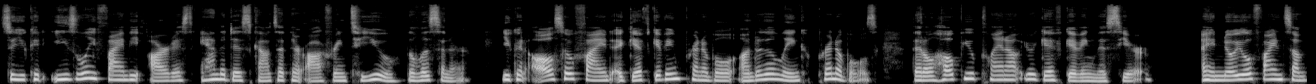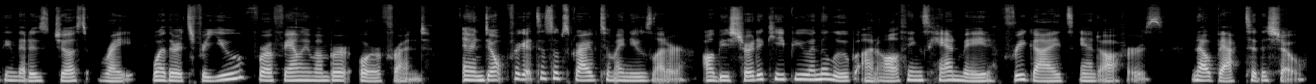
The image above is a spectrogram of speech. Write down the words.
so you could easily find the artists and the discounts that they're offering to you, the listener. You can also find a gift giving printable under the link Printables that'll help you plan out your gift giving this year. I know you'll find something that is just right, whether it's for you, for a family member, or a friend. And don't forget to subscribe to my newsletter. I'll be sure to keep you in the loop on all things handmade, free guides, and offers. Now back to the show.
